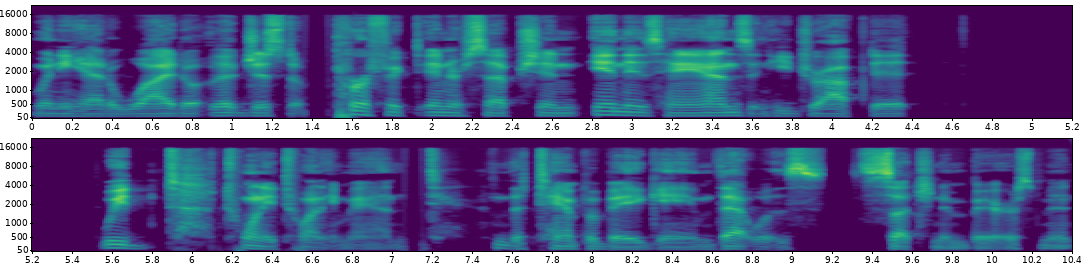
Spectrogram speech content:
when he had a wide, uh, just a perfect interception in his hands and he dropped it. We 2020 man, the Tampa Bay game, that was such an embarrassment.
